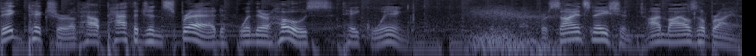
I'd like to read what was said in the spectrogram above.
big picture of how pathogens spread when their hosts take wing. For Science Nation, I'm Miles O'Brien.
